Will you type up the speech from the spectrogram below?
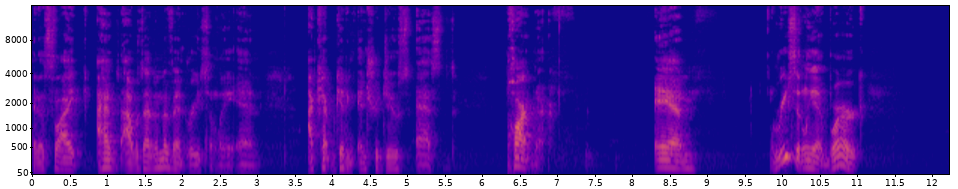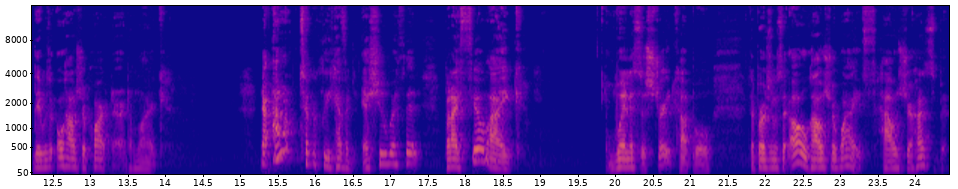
And it's like I had I was at an event recently and I kept getting introduced as partner. And recently at work, they was, oh, how's your partner? And I'm like, now I don't typically have an issue with it, but I feel like when it's a straight couple, the person will say, oh, how's your wife? How's your husband?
